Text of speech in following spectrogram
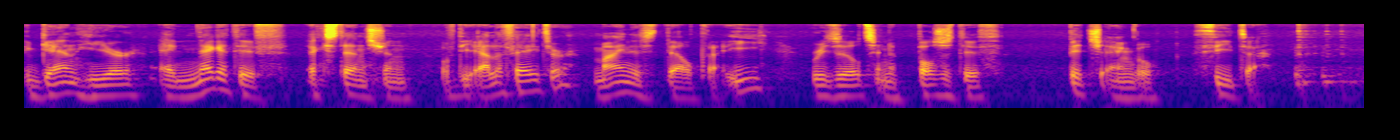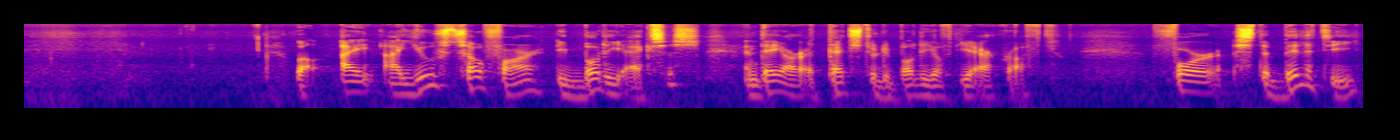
again here a negative extension of the elevator, minus delta E, results in a positive pitch angle theta. Well, I, I used so far the body axis and they are attached to the body of the aircraft. For stability,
